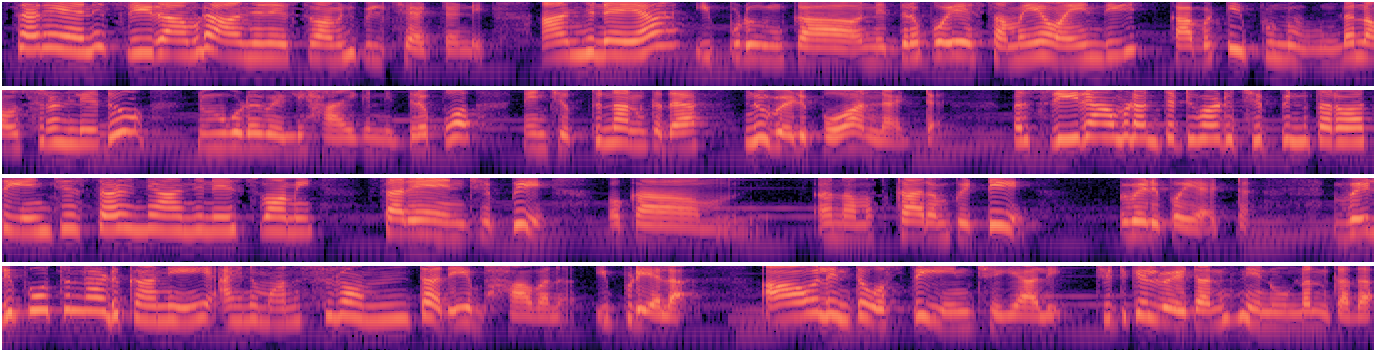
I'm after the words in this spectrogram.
సరే అని శ్రీరాముడు ఆంజనేయ స్వామిని పిలిచాటండి ఆంజనేయ ఇప్పుడు ఇంకా నిద్రపోయే సమయం అయింది కాబట్టి ఇప్పుడు నువ్వు ఉండని అవసరం లేదు. నువ్వు కూడా వెళ్ళి హాయిగా నిద్రపో. నేను చెప్తున్నాను కదా నువ్వు వెళ్ళిపో అన్నట్ట. మరి శ్రీరాముడు అంతటి వాడు చెప్పిన తర్వాత ఏం చేస్తాడండి ఆంజనేయ స్వామి? సరే అని చెప్పి ఒక నమస్కారం పెట్టి వెళ్ళిపోయాట వెళ్ళిపోతున్నాడు కానీ ఆయన మనసులో అంతా అదే భావన. ఇప్పుడు ఎలా? ఆవులింత వస్తే ఏం చెయ్యాలి? చిటికెలు వేయడానికి నేను ఉండను కదా.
